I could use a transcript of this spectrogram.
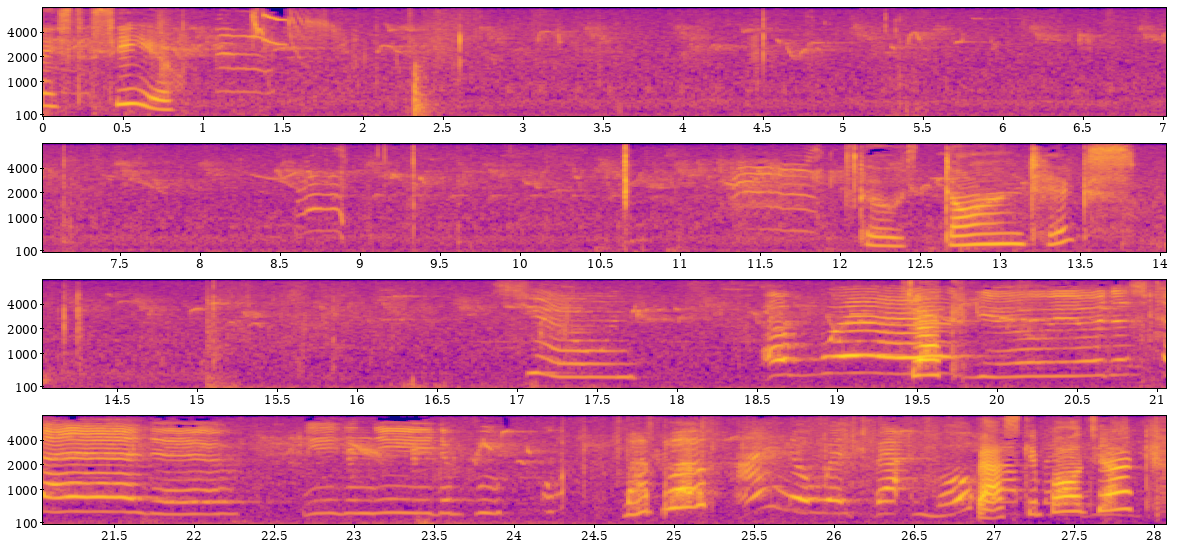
Nice to see you. Those darn ticks. Soon. Jack. You, you just need a boo. Papa? I know it's that more. Basketball, Jack?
